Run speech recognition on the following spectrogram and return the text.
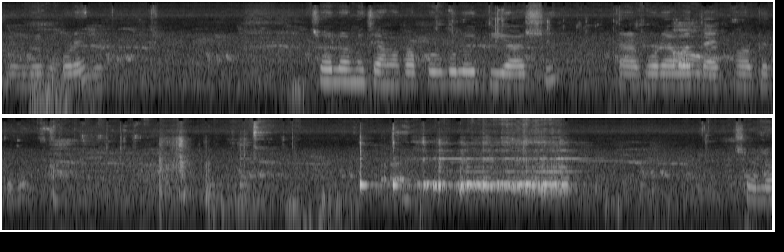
সুন্দর করে। চলো আমি জামা কাপড়গুলো দিয়ে আসি। তারপরে আবার দেখা হবে তো চলো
